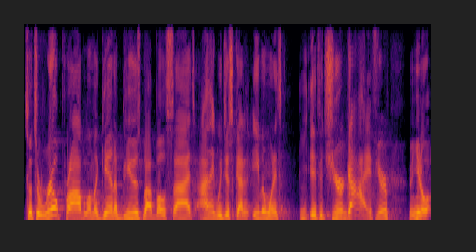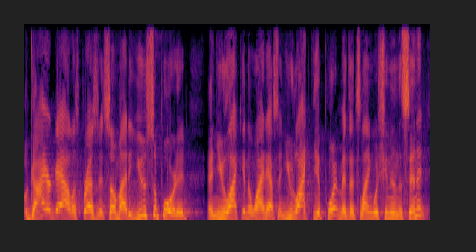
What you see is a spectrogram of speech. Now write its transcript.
So it's a real problem, again, abused by both sides. I think we just got to, even when it's, if it's your guy, if you're, you know, guy or gal as president, somebody you supported and you like in the White House and you like the appointment that's languishing in the Senate,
